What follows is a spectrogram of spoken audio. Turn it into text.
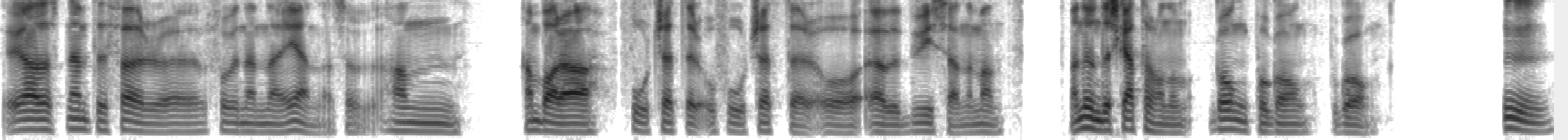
jag har nämnt det förr, får vi nämna det igen. Alltså, han, han bara fortsätter och fortsätter och överbevisar när man man underskattar honom gång på gång på gång. Mm.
